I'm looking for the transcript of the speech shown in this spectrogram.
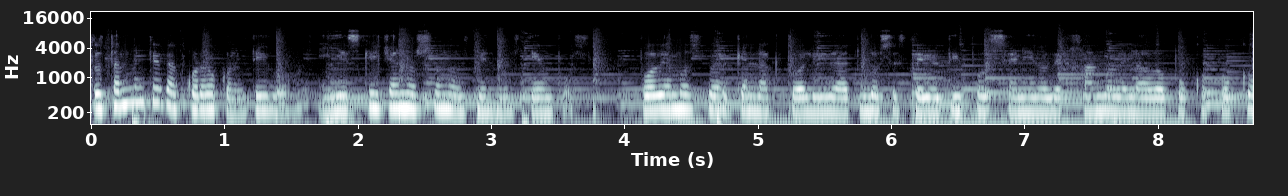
Totalmente de acuerdo contigo, y es que ya no son los mismos tiempos. Podemos ver que en la actualidad los estereotipos se han ido dejando de lado poco a poco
